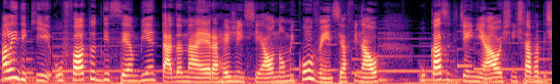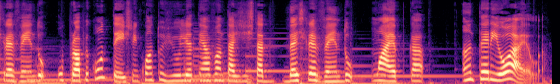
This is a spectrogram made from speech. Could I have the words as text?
Além de que o fato de ser ambientada na era regencial não me convence, afinal, o caso de Jane Austen estava descrevendo o próprio contexto, enquanto Julia tem a vantagem de estar descrevendo uma época anterior a ela.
